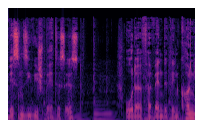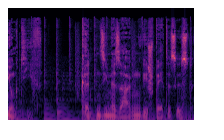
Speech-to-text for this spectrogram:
Wissen Sie, wie spät es ist? Oder verwendet den Konjunktiv. Könnten Sie mir sagen, wie spät es ist?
